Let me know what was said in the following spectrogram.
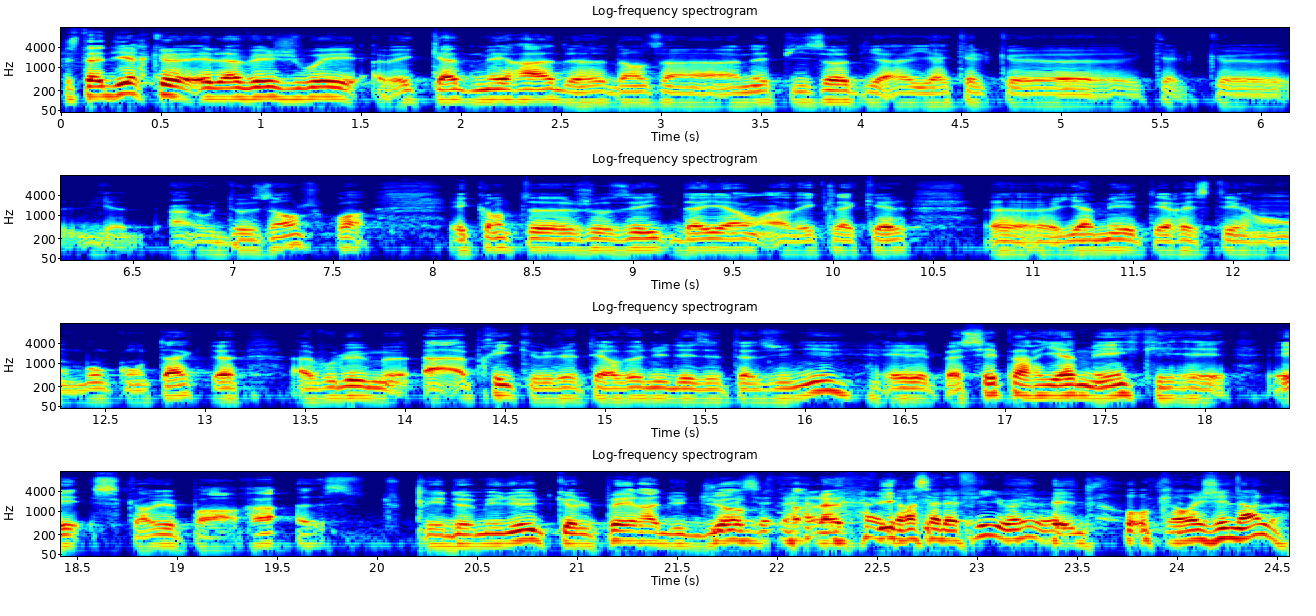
C'est-à-dire qu'elle avait joué avec Cadmerade dans un, un épisode il y, a, il y, a, quelques, quelques, il y a un ou deux ans, je crois. Et quand euh, José Dayan, avec laquelle euh, Yamé était resté en bon contact, a voulu me, a appris que j'étais revenu des États-Unis, elle est passée par Yamé, qui est, et c'est quand même pas toutes les deux minutes que le père a du job Ouais, par la fille. Grâce à la fille, oui. Ouais. Original.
